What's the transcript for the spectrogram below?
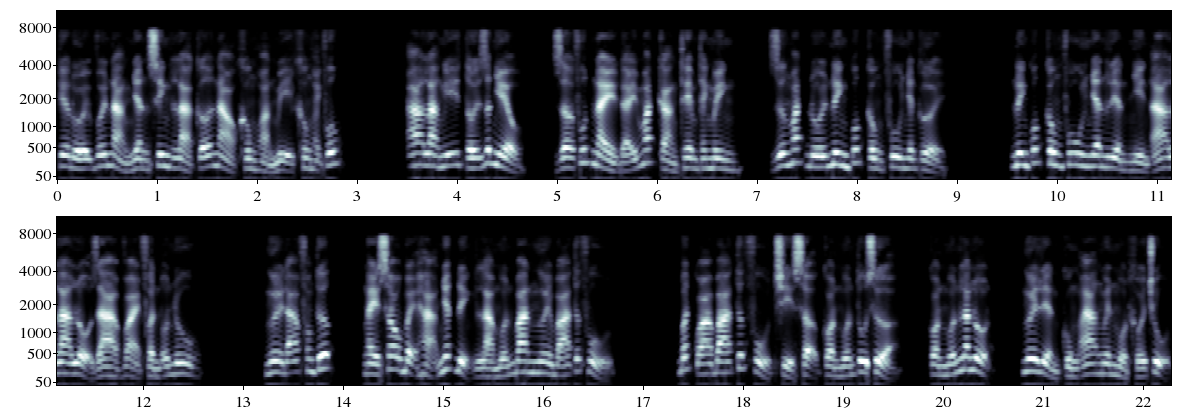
kia đối với nàng nhân sinh là cỡ nào không hoàn mỹ không hạnh phúc. A la nghĩ tới rất nhiều, giờ phút này đáy mắt càng thêm thanh minh, dương mắt đối ninh quốc công phu nhân cười. Ninh quốc công phu nhân liền nhìn A la lộ ra vài phần ôn nhu. Ngươi đã phong tước, ngày sau bệ hạ nhất định là muốn ban ngươi bá tước phủ. Bất quá bá tước phủ chỉ sợ còn muốn tu sửa, còn muốn lăn lộn, ngươi liền cùng A Nguyên một khối trụ.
